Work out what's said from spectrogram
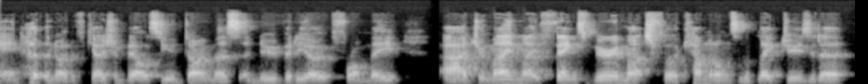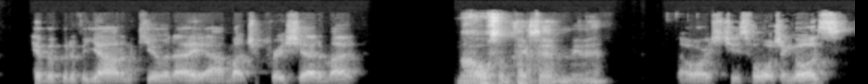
and hit the notification bell so you don't miss a new video from me. Uh, Jermaine, mate, thanks very much for coming on to the Black Jersey to have a bit of a yarn and a Q&A. Uh, much appreciated, mate. No, awesome. Thanks for having me, man. No worries. Cheers for watching, guys.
